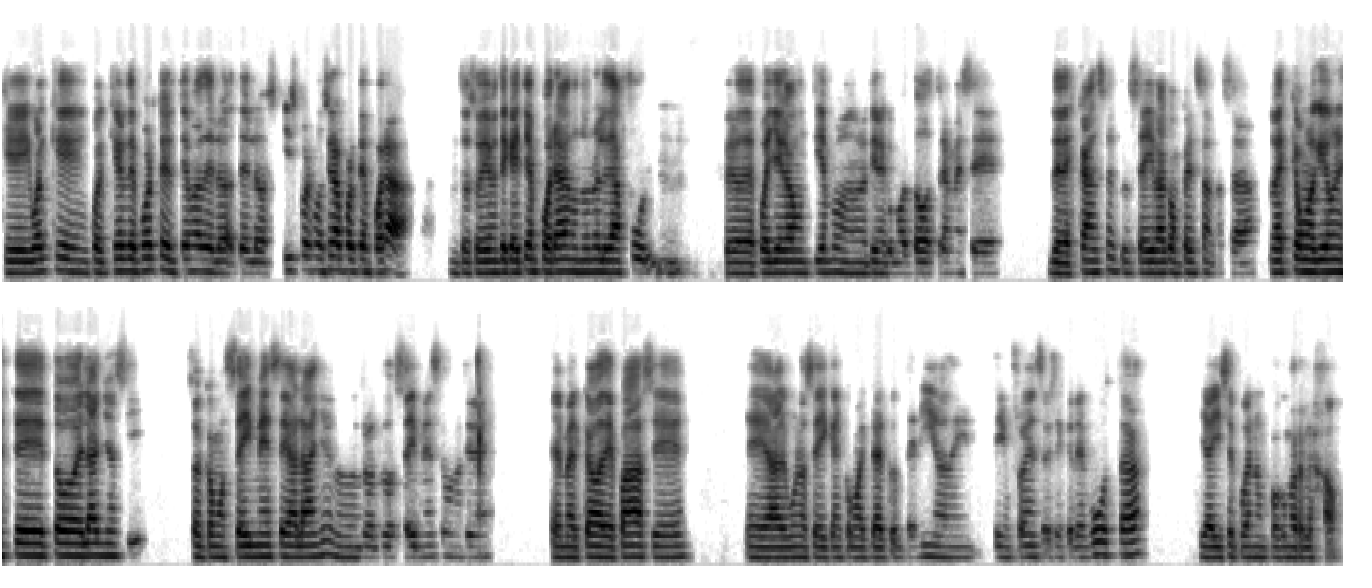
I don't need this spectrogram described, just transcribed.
que igual que en cualquier deporte, el tema de, lo, de los esports funciona por temporada. Entonces, obviamente que hay temporadas donde uno le da full, mm. pero después llega un tiempo donde uno tiene como dos, tres meses de descanso, entonces ahí va compensando. O sea, no es como que uno esté todo el año así, son como seis meses al año, en otros seis meses uno tiene el mercado de pases, eh, algunos se dedican como a crear contenido de, de influencers que les gusta, y ahí se ponen un poco más relajados.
